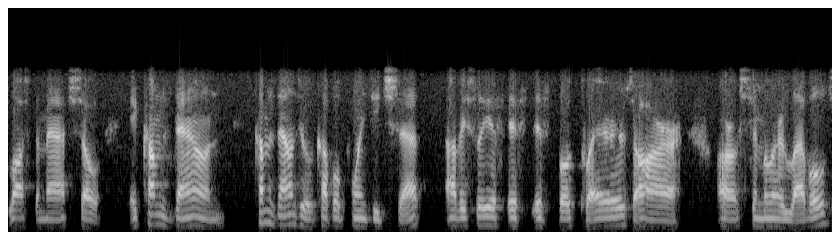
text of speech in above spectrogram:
lost the match. So it comes down comes down to a couple points each set. Obviously, if if if both players are are of similar levels,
